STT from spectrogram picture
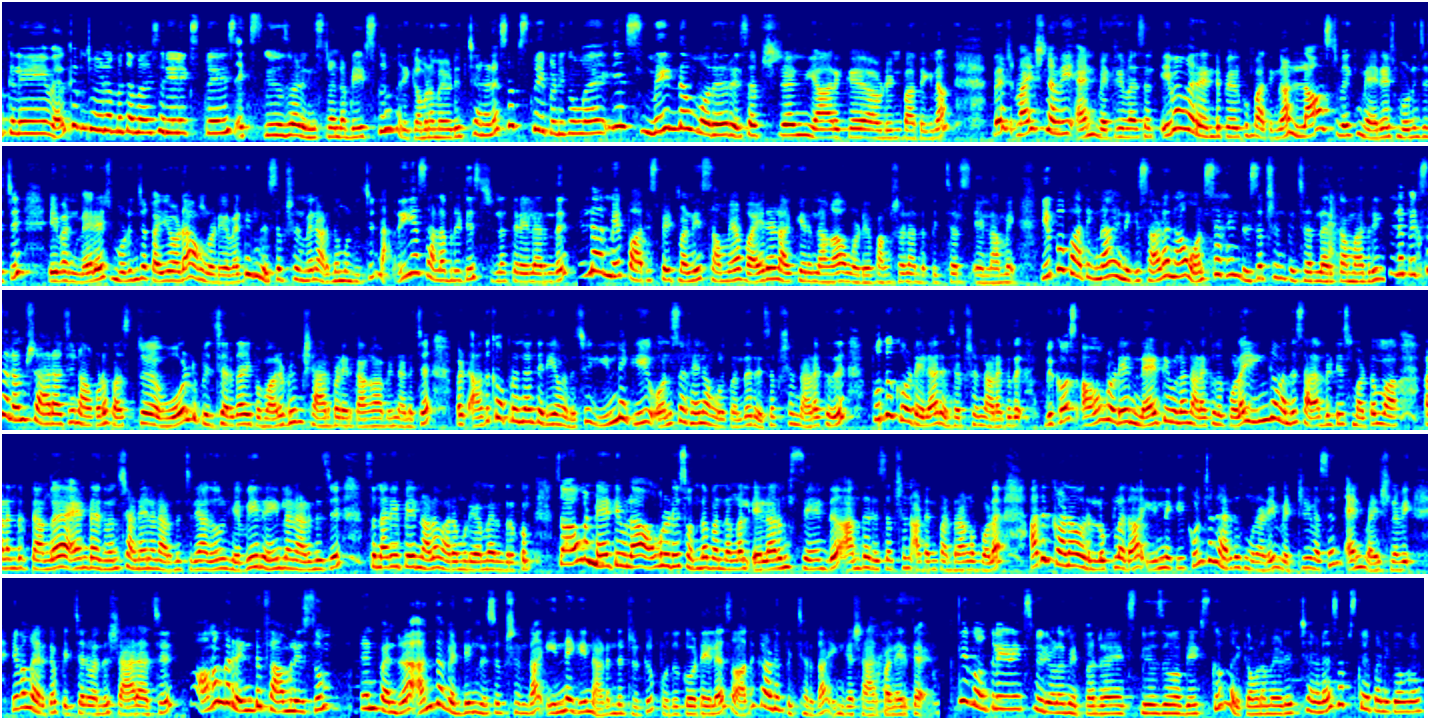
மக்களே welcome to நம்ம Tamil serial express exclusive instant அப்டேட்ஸ்க்கு மறக்காம நம்ம யூடியூப் சேனலை சப்ஸ்கிரைப் பண்ணிக்கோங்க. இஸ் மீண்டும் ஒரு ரிசப்ஷன் யாருக்கு அப்படின்னு பார்த்தீங்கன்னா வைஷ்ணவி அண்ட் வெற்றி வசந்த் இவங்க ரெண்டு பேருக்கும் பார்த்தீங்கன்னா லாஸ்ட் வீக் மேரேஜ் முடிஞ்சிச்சு. ஈவன் மேரேஜ் முடிஞ்ச கையோட அவங்களுடைய வெட்டிங் ரிசப்ஷனுமே நடந்து முடிஞ்சிச்சு. நிறைய செலிபிரிட்டிஸ் சின்ன திரையில இருந்து எல்லாருமே பார்ட்டிசிபேட் பண்ணி செம்மையா வைரல் ஆக்கியிருந்தாங்க அவங்களுடைய ஃபங்க்ஷன் அந்த பிக்சர்ஸ் எல்லாமே. இப்போ பார்த்தீங்கன்னா இன்னைக்கு சடனா ஒன் செகண்ட் ரிசப்ஷன் பிக்சர்ல இருக்க மாதிரி. சில பிக்ஸ் எல்லாம் ஷேர் ஆச்சு. நான் கூட ஃபர்ஸ்ட் ஓல்டு பிக்சர் தான் இப்போ மறுபடியும் ஷேர் பண்ணியிருக்காங்க அப்படின்னு நினச்சேன். பட் அதுக்கப்புறம் தான் தெரிய வந்துச்சு. இன்னைக்கு ஒன்ஸ் அகைன் அவங்களுக்கு வந்து ரிசப்ஷன் நடக்குது. புதுக்கோட்டையில் ரிசப்ஷன் நடக்குது. பிகாஸ் அவங்களுடைய நேட்டிவ்ல நடக்குது போல் இங்கே வந்து செலிபிரிட்டிஸ் மட்டும் கலந்துக்கிட்டாங்க. அண்ட் இது வந்து சென்னையில் நடந்துச்சு இல்லையா? அதுவும் ஹெவி ரெயினில் நடந்துச்சு. ஸோ நிறைய பேர்னால வர முடியாமல் இருந்திருக்கும். ஸோ அவங்க நேட்டிவ்ல அவங்களுடைய சொந்த பந்தங்கள் எல்லாரும் சேர்ந்து அந்த ரிசப்ஷன் அட்டன் பண்ணுறாங்க போல். அதுக்கான ஒரு லுக்கில் தான் இன்னைக்கு கொஞ்ச நேரத்துக்கு முன்னாடி வெற்றி வசந்த் அண்ட் வைஷ்ணவி இவங்க இருக்க பிக்சர் வந்து ஷேர் ஆச்சு. அவங்க ரெண்டு ஃபேமிலிஸும் அட்டன் பண்ற அந்த வெட்டிங் ரிசப்ஷன் தான் இன்னைக்கு நடந்துட்டு இருக்கு புதுக்கோட்டையில. ஸோ அதுக்கான பிக்சர் தான் இங்க ஷேர் பண்ணிருக்கேன் ஓகே மக்களே நெக்ஸ்ட் வீடியோல மீட் பண்ற எக்ஸ்க்ளூசிவ் அப்டேட்ஸ்க்கும் மறக்காம நம்ம யூடியூப் சேனலை சப்ஸ்கிரைப் பண்ணிக்கோங்க.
